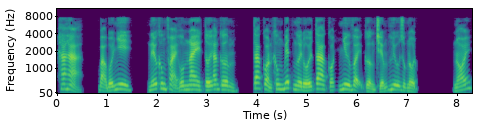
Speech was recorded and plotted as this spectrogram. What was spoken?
Ha ha, bảo bối nhi, nếu không phải hôm nay tới ăn cơm, ta còn không biết người đối ta có như vậy cường chiếm hưu dục nột. Nói,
